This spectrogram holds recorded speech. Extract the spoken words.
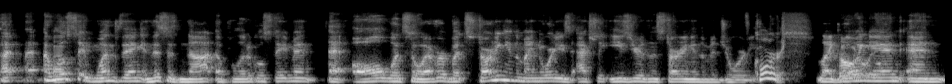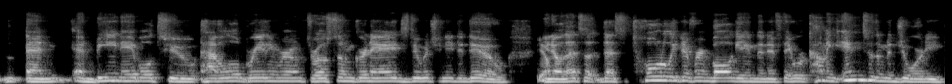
I, I, will say one thing, and this is not a political statement at all whatsoever, but starting in the minority is actually easier than starting in the majority. Of course. Like totally. going in and and and being able to have a little breathing room, throw some grenades, do what you need to do. Yep. You know, that's a that's a totally different ball game than if they were coming into the majority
